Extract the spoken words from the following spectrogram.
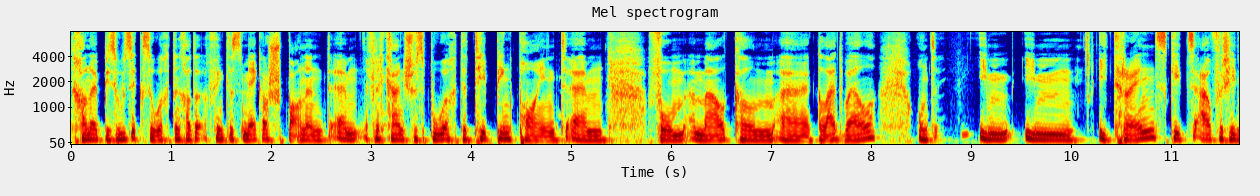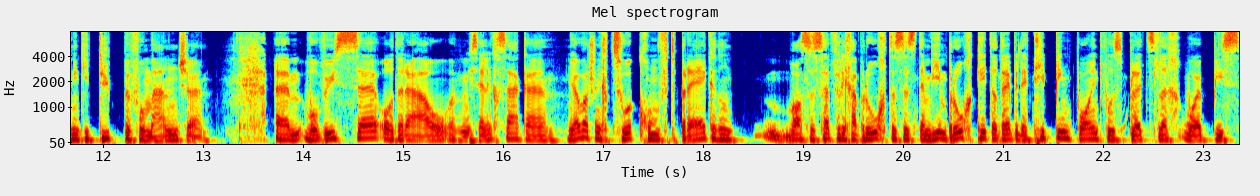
ich habe noch etwas rausgesucht und ich finde das mega spannend. Ähm, vielleicht kennst du das Buch The Tipping Point ähm, vom Malcolm äh, Gladwell und im, im, in Trends gibt es auch verschiedene Typen von Menschen ähm, wo wissen oder auch, wie soll ich sagen, ja, wahrscheinlich Zukunft prägen und was es vielleicht auch braucht, dass es dann wie einen Bruch gibt oder eben der Tipping Point, wo es plötzlich, wo etwas,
